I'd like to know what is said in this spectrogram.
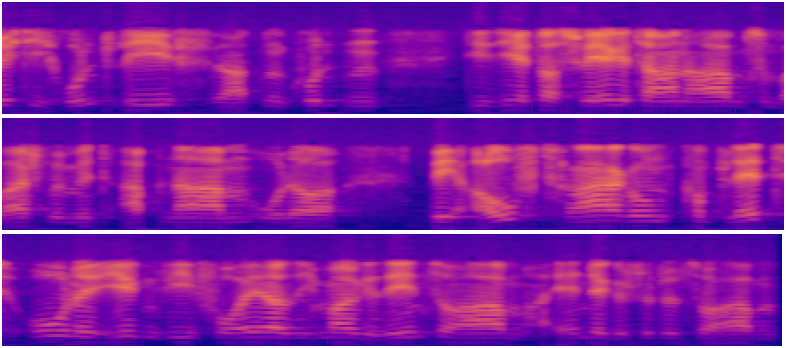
richtig rund lief. Wir hatten Kunden, die sich etwas schwer getan haben, zum Beispiel mit Abnahmen oder Beauftragung komplett, ohne irgendwie vorher sich mal gesehen zu haben, Hände geschüttelt zu haben.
